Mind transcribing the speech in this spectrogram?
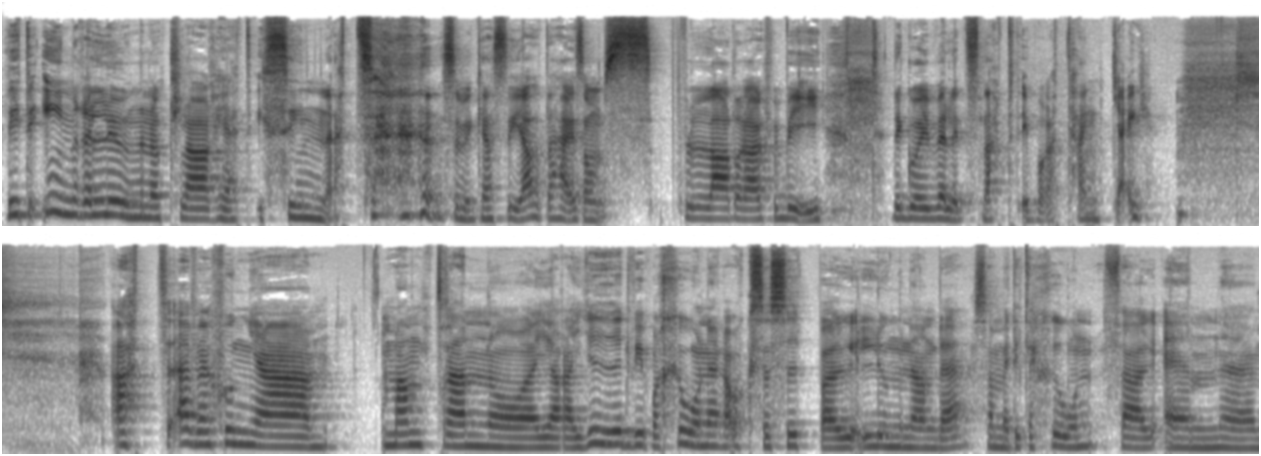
lite inre lugn och klarhet i sinnet. Så vi kan se allt det här som fladdrar förbi. Det går ju väldigt snabbt i våra tankar att även sjunga mantran och göra ljud, vibrationer är också superlugnande som meditation för en eh,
